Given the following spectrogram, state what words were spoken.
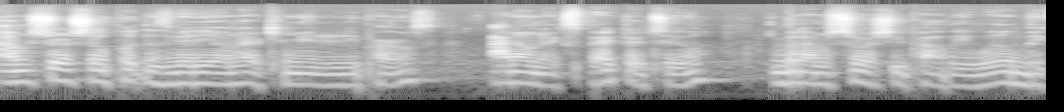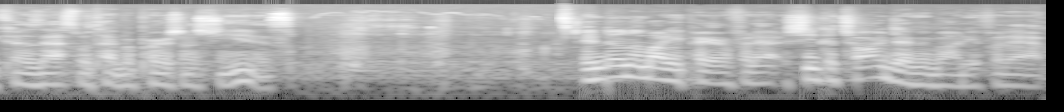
I'm sure she'll put this video in her community post. I don't expect her to, but I'm sure she probably will because that's what type of person she is. And don't nobody pay her for that. She could charge everybody for that.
